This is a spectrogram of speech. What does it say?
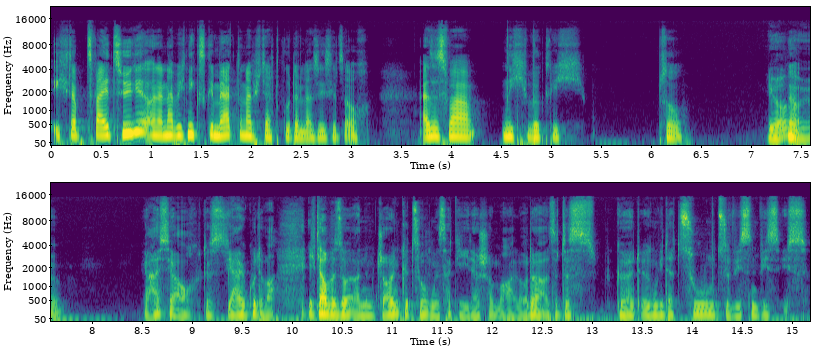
ich glaube zwei Züge und dann habe ich nichts gemerkt und habe ich gedacht, gut, dann lasse ich es jetzt auch. Also es war nicht wirklich so. Ja, Ja. ja. Ja, ist ja auch, das, ja gut, aber ich glaube, so an einem Joint gezogen, das hat jeder schon mal, oder? Also das gehört irgendwie dazu, um zu wissen, wie es ist.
